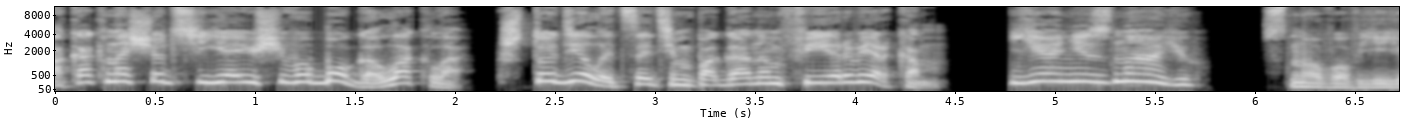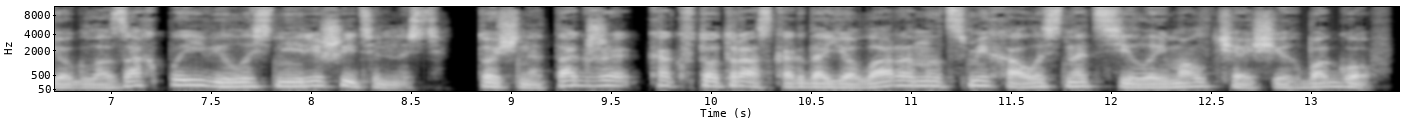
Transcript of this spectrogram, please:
А как насчет сияющего бога, Лакла? Что делать с этим поганым фейерверком? Я не знаю. Снова в ее глазах появилась нерешительность. Точно так же, как в тот раз, когда Йолара надсмехалась над силой молчащих богов.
